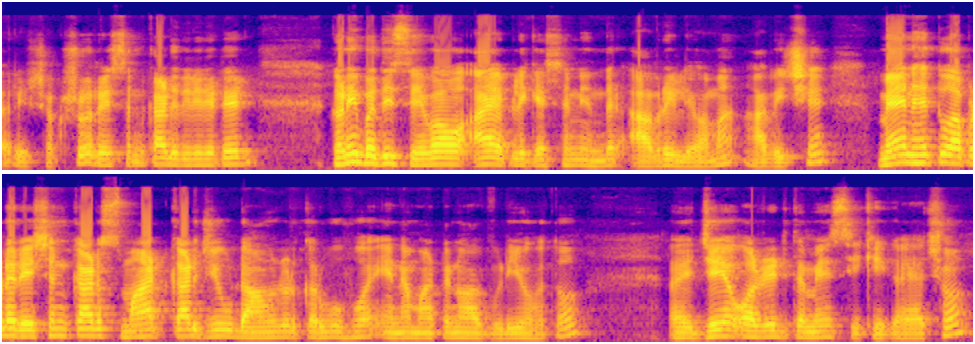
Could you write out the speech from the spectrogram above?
કરી શકશો. રેશન કાર્ડ રિલેટેડ ઘણી બધી સેવાઓ આ એપ્લિકેશનની અંદર આવરી લેવામાં આવી છે. મેન હેતુ આપણે રેશન કાર્ડ સ્માર્ટ કાર્ડ જેવું ડાઉનલોડ કરવું હોય એના માટેનો આ વીડિયો હતો. જે ઓલરેડી તમે શીખી ગયા છો.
